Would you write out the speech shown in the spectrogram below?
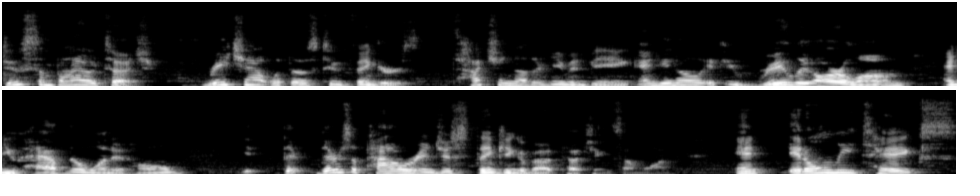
Do some biotouch. Reach out with those two fingers. Touch another human being. And you know, if you really are alone and you have no one at home, there, there's a power in just thinking about touching someone. And it only takes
